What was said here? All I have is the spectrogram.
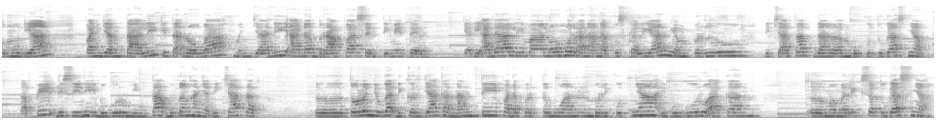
Kemudian panjang tali kita rubah menjadi ada berapa sentimeter. Jadi ada lima nomor anak-anakku sekalian yang perlu dicatat dalam buku tugasnya. Tapi di sini ibu guru minta bukan hanya dicatat, e, tolong juga dikerjakan nanti pada pertemuan berikutnya ibu guru akan e, memeriksa tugasnya.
